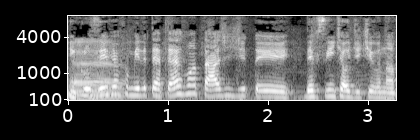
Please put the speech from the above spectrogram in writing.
Inclusive, É. a família tem até as vantagens de ter deficiente auditivo na,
